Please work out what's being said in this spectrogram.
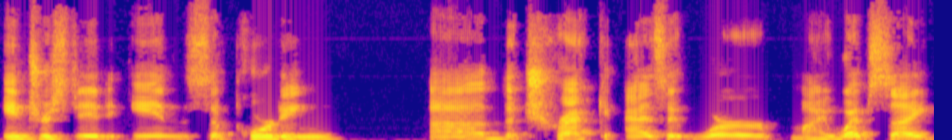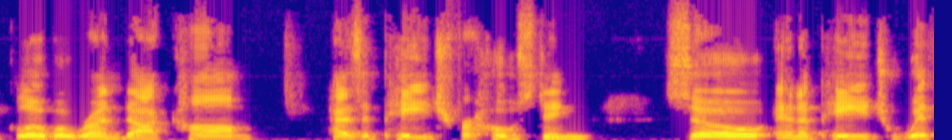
interested in supporting uh, the trek, as it were, my website, GloboRun.com, has a page for hosting. So, and a page with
